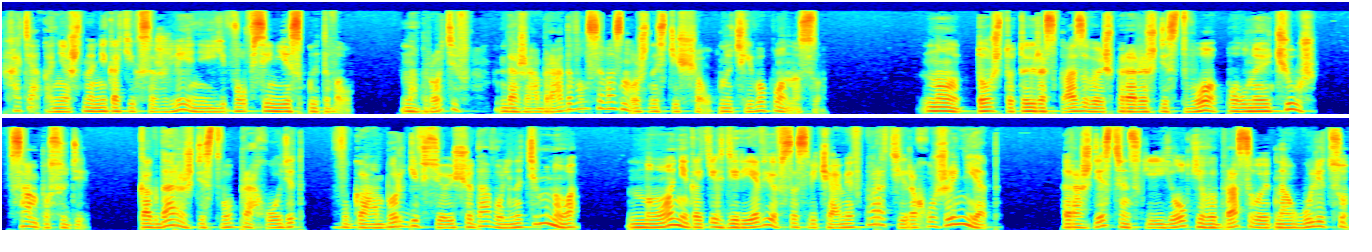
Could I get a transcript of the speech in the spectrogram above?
Хотя, конечно, никаких сожалений вовсе не испытывал. Напротив, даже обрадовался возможности щелкнуть его по носу. Но то, что ты рассказываешь про Рождество, полная чушь. Сам посуди. Когда Рождество проходит, в Гамбурге все еще довольно темно, но никаких деревьев со свечами в квартирах уже нет. Рождественские елки выбрасывают на улицу,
